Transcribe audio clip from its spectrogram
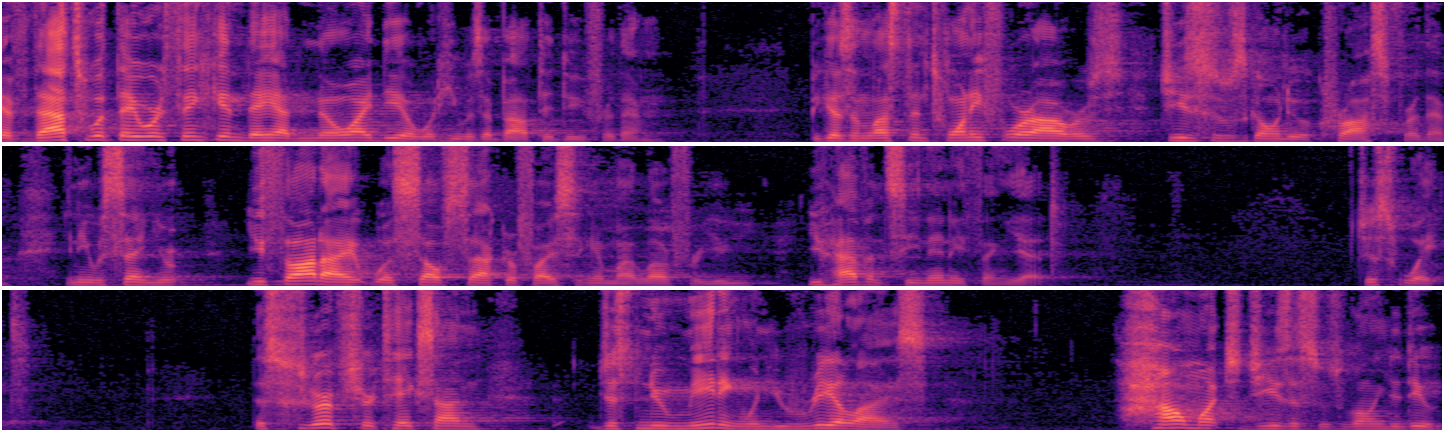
if that's what they were thinking, they had no idea what he was about to do for them. Because in less than 24 hours, Jesus was going to a cross for them. And he was saying, You, you thought I was self sacrificing in my love for you. You haven't seen anything yet. Just wait. The scripture takes on just new meaning when you realize how much Jesus was willing to do.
